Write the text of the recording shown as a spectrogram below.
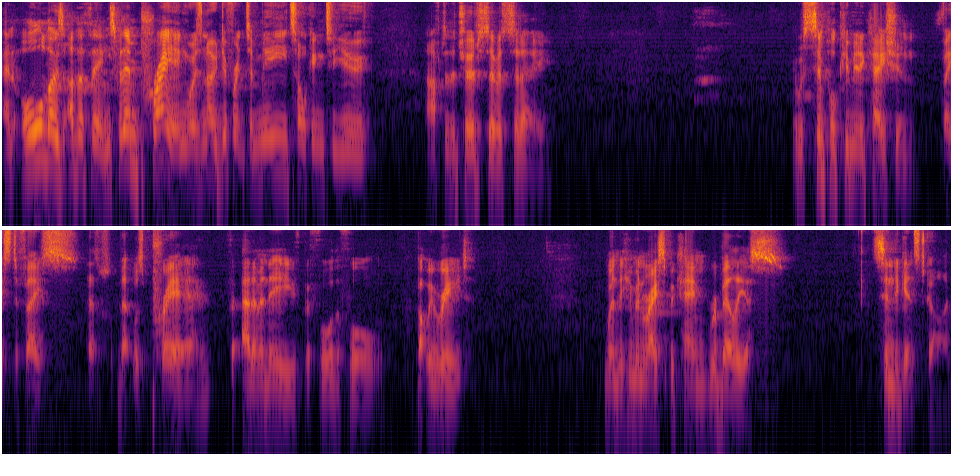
and all those other things. For them, praying was no different to me talking to you after the church service today. It was simple communication face to face. That was prayer for Adam and Eve before the fall. But we read when the human race became rebellious, sinned against God,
